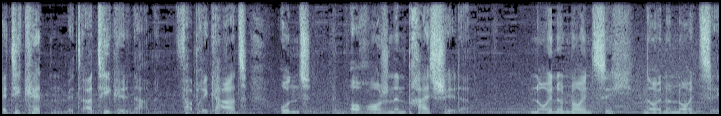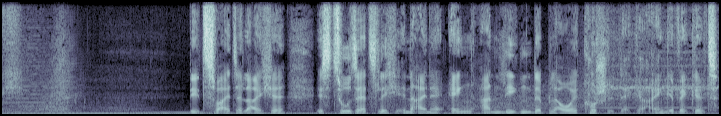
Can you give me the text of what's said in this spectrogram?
Etiketten mit Artikelnamen, Fabrikat und orangenen Preisschildern. 99,99. Die zweite Leiche ist zusätzlich in eine eng anliegende blaue Kuscheldecke eingewickelt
